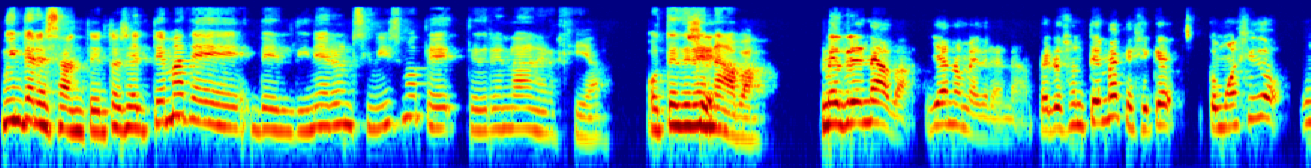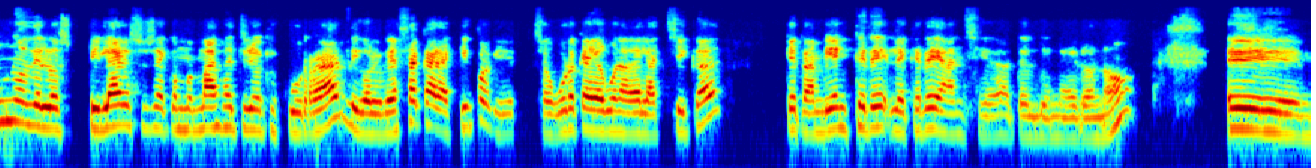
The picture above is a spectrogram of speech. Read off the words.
Muy interesante. Entonces, el tema de- del dinero en sí mismo te, te drena la energía o te Sí. drenaba. Me drenaba, ya no me drena, pero es un tema que sí que, como ha sido uno de los pilares, o sea, como más me he tenido que currar, digo, lo voy a sacar aquí porque seguro que hay alguna de las chicas que también cree- le crea ansiedad el dinero, ¿no? Eh,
